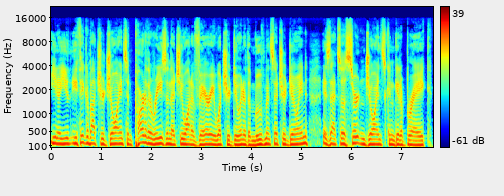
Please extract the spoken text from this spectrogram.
you know, you, you think about your joints, and part of the reason that you want to vary what you're doing or the movements that you're doing is that so certain joints can get a break.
